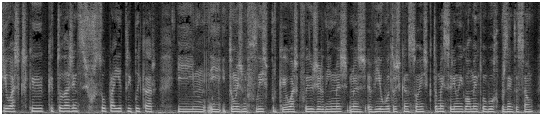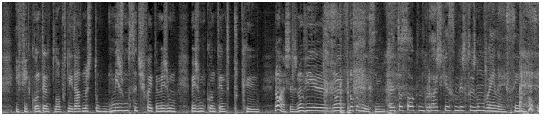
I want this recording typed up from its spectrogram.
e eu acho que, que toda a gente se esforçou para aí a triplicar, e estou mesmo feliz porque eu acho que foi o Jardim, mas, mas havia outras canções que também seriam igualmente uma boa representação e fico contente pela oportunidade, mas estou mesmo satisfeita, mesmo, mesmo contente, porque não achas? Não havia. Não, é, não foi belíssimo. Estou só a concordar, esqueço-me que as pessoas não me veem, né? Sim, sim.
